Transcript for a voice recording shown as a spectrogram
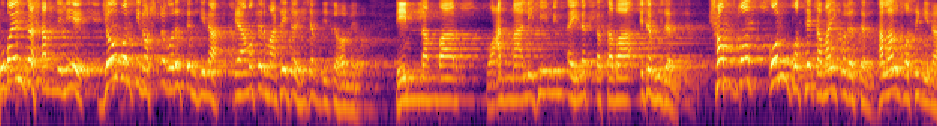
মোবাইলটা সামনে নিয়ে যৌবন কি নষ্ট করেছেন কিনা কেয়ামতের মাঠে এটার হিসাব দিতে হবে। তিন নাম্বার, ওয়ান মালিহি মিন আইনাক এটা বুঝেন। সম্পদ কোন পথে কামাই করেছেন? হালাল পথে কিনা?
